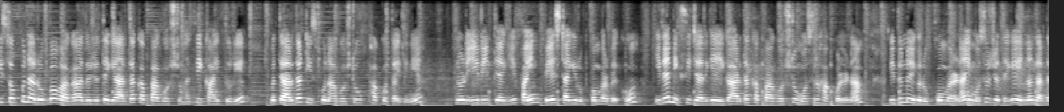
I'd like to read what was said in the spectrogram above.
ಈ ಸೊಪ್ಪನ್ನ ರುಬ್ಬೋವಾಗ ಅದ್ರ ಜೊತೆಗೆ ಅರ್ಧ ಕಪ್ ಆಗುವಷ್ಟು ಹಸಿ ಕಾಯಿ ತುರಿ ಮತ್ತು ಅರ್ಧ ಟೀ ಸ್ಪೂನ್ ಆಗುವಷ್ಟು ಉಪ್ಪು ಹಾಕ್ಕೋತಾ ಇದ್ದೀನಿ. ನೋಡಿ, ಈ ರೀತಿಯಾಗಿ ಫೈನ್ ಪೇಸ್ಟ್ ಆಗಿ ರುಬ್ಕೊಂಬರ್ಬೇಕು. ಇದೇ ಮಿಕ್ಸಿ ಜಾರಿಗೆ ಈಗ ಅರ್ಧ ಕಪ್ ಆಗುವಷ್ಟು ಮೊಸರು ಹಾಕ್ಕೊಳ್ಳೋಣ. ಇದನ್ನು ಈಗ ರುಬ್ಕೊಂಬರೋಣ. ಈ ಮೊಸರು ಜೊತೆಗೆ ಇನ್ನೊಂದು ಅರ್ಧ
